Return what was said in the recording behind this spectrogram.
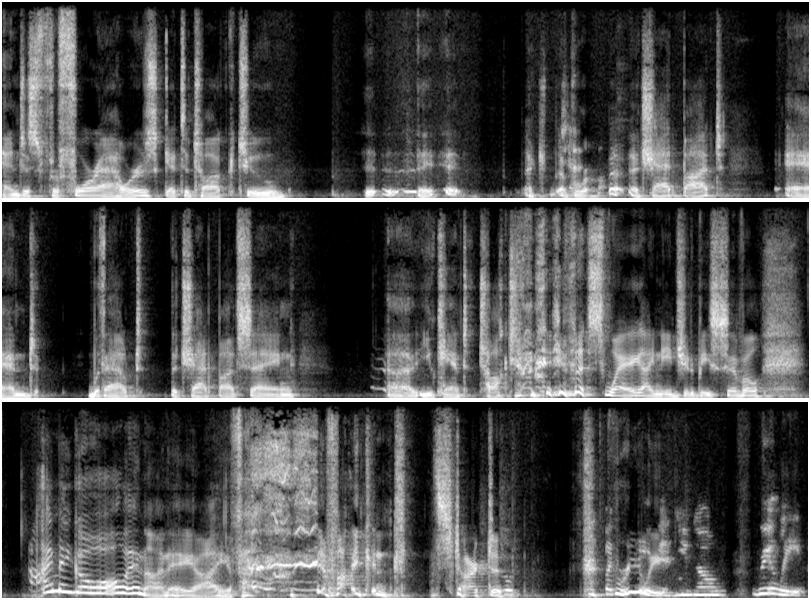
and just for four hours get to talk to a, a, a, a chat bot, and without the chat bot saying, uh, you can't talk to me this way. I need you to be civil. I may go all in on AI if I, if I can start to but really, you know, really,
